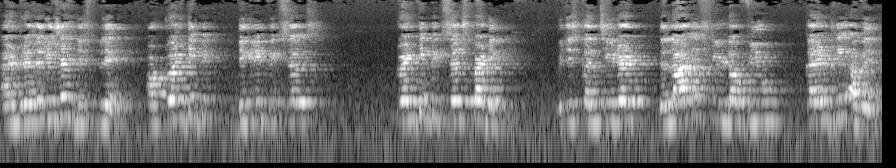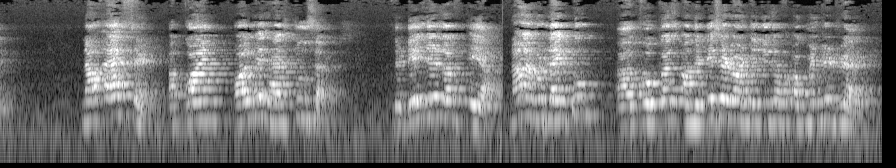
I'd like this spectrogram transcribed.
and resolution display of 20 degree pixels, 20 pixels per degree, which is considered the largest field of view currently available. Now as said, a coin always has two sides. The dangers of AR. Now I would like to uh, focus on the disadvantages of augmented reality,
